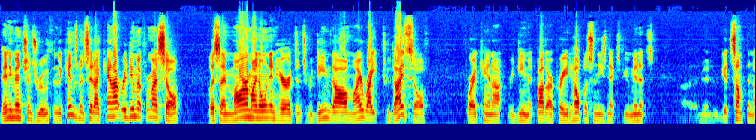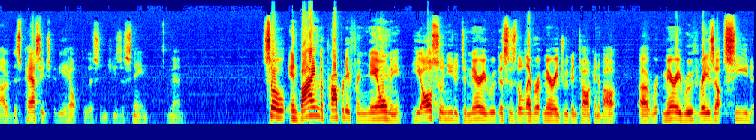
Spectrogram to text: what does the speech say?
then he mentions Ruth, and the kinsman said, I cannot redeem it for myself, lest I mar mine own inheritance. Redeem thou my right to thyself, for I cannot redeem it. Father, I pray you'd help us in these next few minutes. Uh, get something out of this passage to be a help to us. In Jesus' name, amen. So, in buying the property for Naomi, he also needed to marry Ruth. This is the levirate marriage we've been talking about. Uh, marry Ruth, raise up seed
